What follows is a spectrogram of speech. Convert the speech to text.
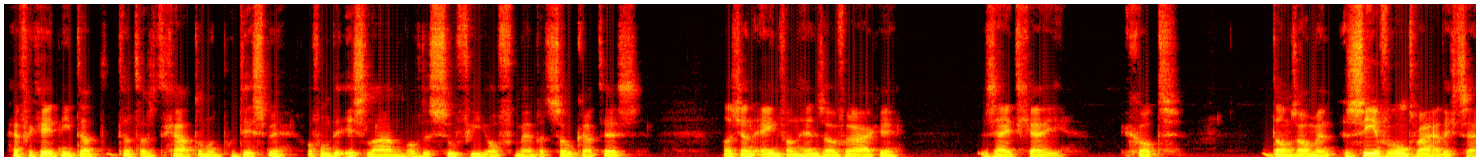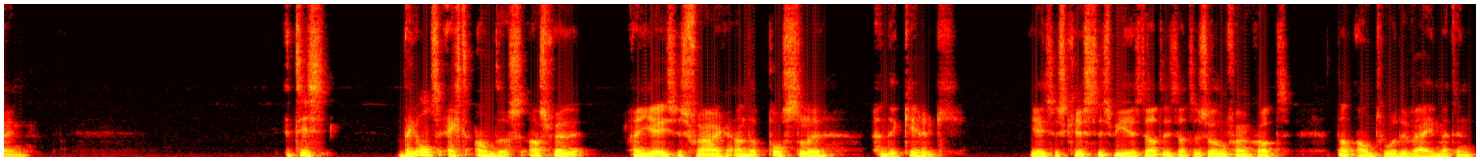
En vergeet niet dat, dat als het gaat om het boeddhisme, of om de islam, of de Soefi, of met Socrates, als je aan een van hen zou vragen, zijt gij God, dan zou men zeer verontwaardigd zijn. Het is bij ons echt anders als we aan Jezus vragen, aan de apostelen en de kerk. Jezus Christus, wie is dat? Is dat de Zoon van God? Dan antwoorden wij met een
